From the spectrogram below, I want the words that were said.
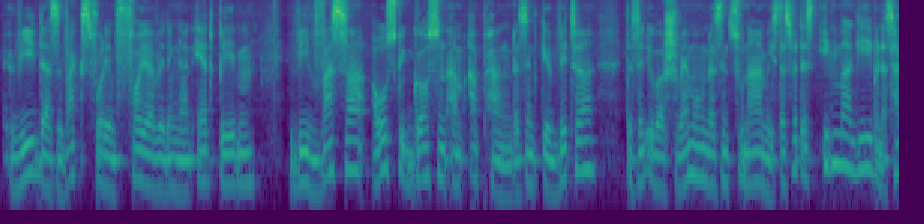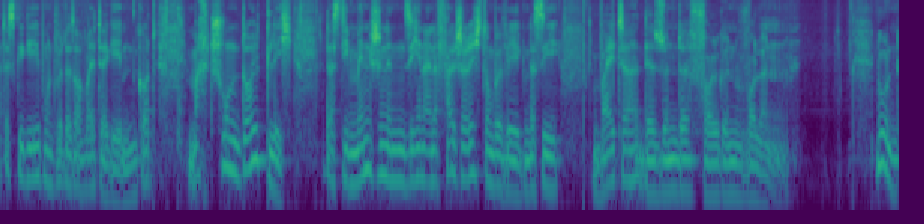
wie das Wachs vor dem Feuer, wir denken an Erdbeben, wie Wasser ausgegossen am Abhang. Das sind Gewitter, das sind Überschwemmungen, das sind Tsunamis. Das wird es immer geben, das hat es gegeben und wird es auch weitergeben. Gott macht schon deutlich, dass die Menschen sich in eine falsche Richtung bewegen, dass sie weiter der Sünde folgen wollen. Nun,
